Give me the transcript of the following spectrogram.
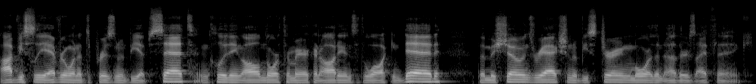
Obviously, everyone at the prison would be upset, including all North American audience of The Walking Dead, but Michonne's reaction would be stirring more than others, I think.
